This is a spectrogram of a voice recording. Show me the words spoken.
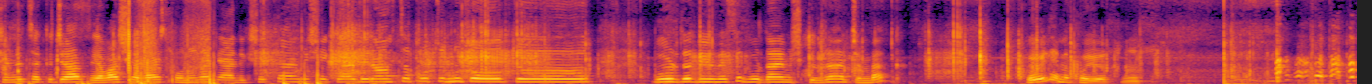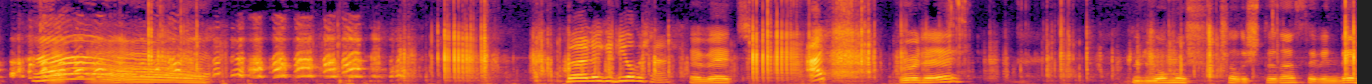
Şimdi takacağız. Yavaş yavaş sonuna geldik. Şeker mi şeker bir ahtapotumuz oldu. Burada düğmesi buradaymış Kübra'cığım bak. Böyle mi koyuyorsunuz? Aa, Böyle gidiyormuş her. evet. Böyle gülüyormuş. Çalıştığına sevindim.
